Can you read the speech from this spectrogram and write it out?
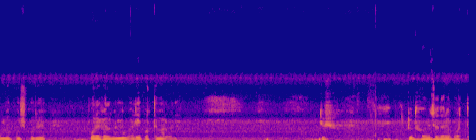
গুলো পোস্ট করে পড়ে ফেলবেন, মোবাইলেই পড়তে পারবেন। একটু ধৈর্য ধরে পড়তে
